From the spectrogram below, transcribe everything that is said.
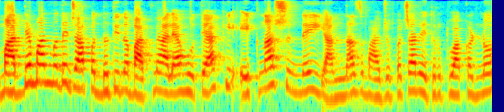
माध्यमांमध्ये ज्या पद्धतीनं बातम्या आल्या होत्या की एकनाथ शिंदे यांनाच भाजपच्या नेतृत्वाकडनं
